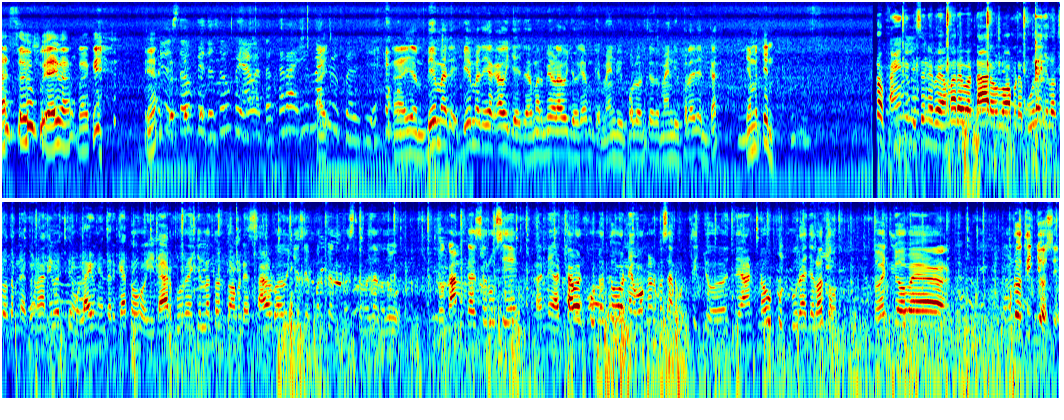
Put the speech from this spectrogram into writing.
આ સોફી આવ્યા બાકી. બે માંથી બે માંથી એક આવી જાય તો અમારે મેળ આવી જાય. કેમ કે માંડવી ફોલવાનું છે તો માંડવી ફોલાય જાય ને એમ જ ફાઇનલી છે ને ભાઈ અમારે હવે ડાર ઓલો આપણે બુરાજેલો હતો તમને ઘણા દિવસથી હું લાઈવની અંદર કહેતો હોય એ ડાર બુરાજેલો હતો ને તો આપણે સાવડો આવી જશે પરફેક્ટ મસ્ત મજાનો. જો તો કામકાજ શરૂ છે અને અઠાવન ફૂટ હતો અને ઓગણપચાસ ફૂટ થઈ ગયો એટલે આઠ નવ ફૂટ બુરાજેલો હતો. તો એટલો હવે ઊંડો થઈ ગયો છે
